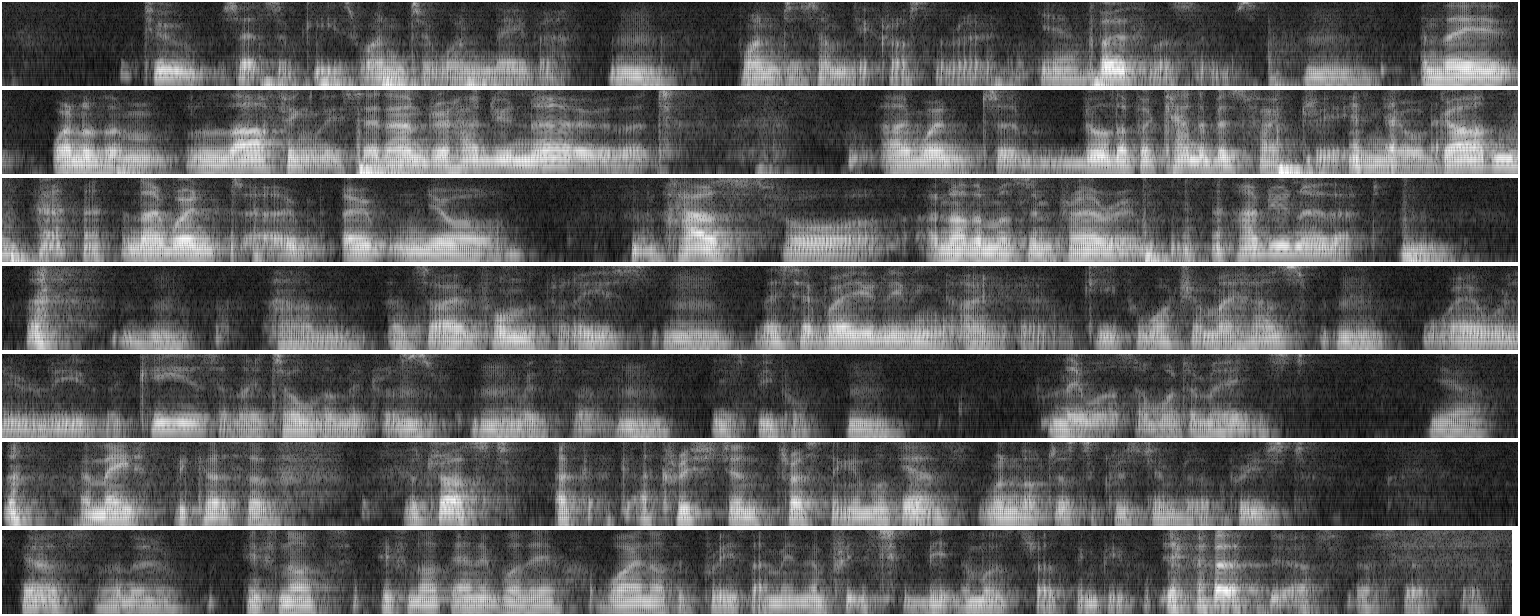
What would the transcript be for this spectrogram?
two sets of keys, one to one neighbour, one to somebody across the road. Yeah. Both Muslims. And they, one of them laughingly said, Andrew, how do you know that I won't uh, build up a cannabis factory in your garden and I won't uh, open your house for another Muslim prayer room? How do you know that? Um, and so I informed the police. They said, "Where are you leaving? I uh, keep a watch on my house. Where will you leave the keys?" And I told them it was with um, these people. And they were somewhat amazed. Yeah. Amazed because of The trust, a, a Christian trusting a Muslim. yes. Well, not just a Christian, but a priest. Yes, I know. If not, if not anybody, why not a priest? I mean, a priest should be the most trusting people. Yeah, yes, yes, yes, yes.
